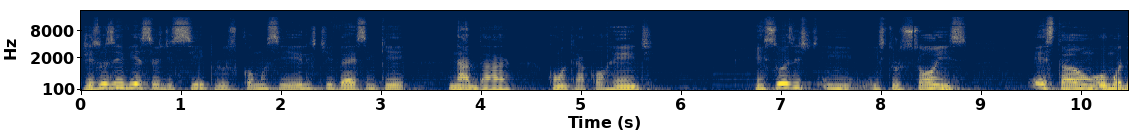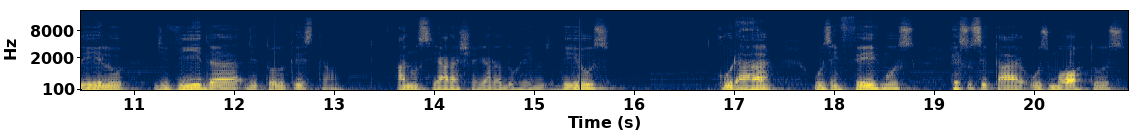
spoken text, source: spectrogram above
Jesus envia seus discípulos como se eles tivessem que nadar contra a corrente. Em suas instruções estão o modelo de vida de todo cristão: anunciar a chegada do reino de Deus, curar, os enfermos, ressuscitar os mortos,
